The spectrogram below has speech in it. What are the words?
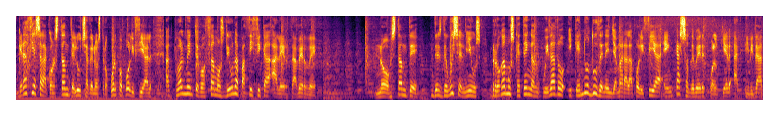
Gracias a la constante lucha de nuestro cuerpo policial, actualmente gozamos de una pacífica alerta verde. No obstante, Desde Whistle News rogamos que tengan cuidado y que no duden en llamar a la policía en caso de ver cualquier actividad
